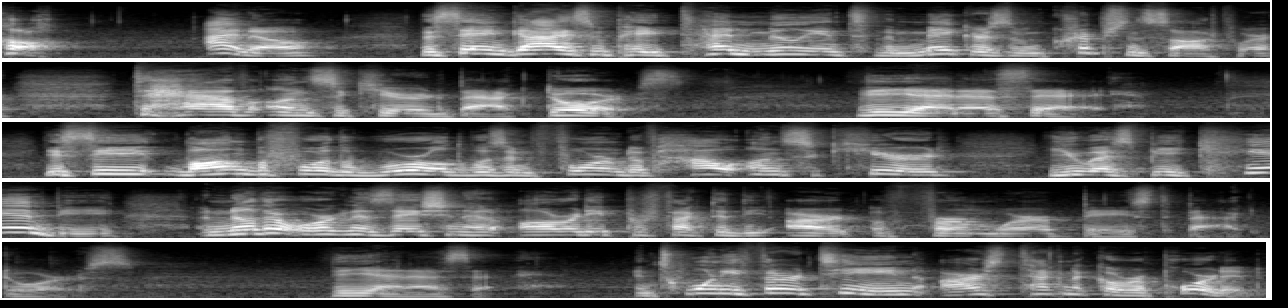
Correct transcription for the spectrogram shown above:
Oh, I know. The same guys who paid 10 million to the makers of encryption software to have unsecured backdoors. The NSA. You see, long before the world was informed of how unsecured USB can be, another organization had already perfected the art of firmware-based backdoors. The NSA. In 2013, Ars Technica reported,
